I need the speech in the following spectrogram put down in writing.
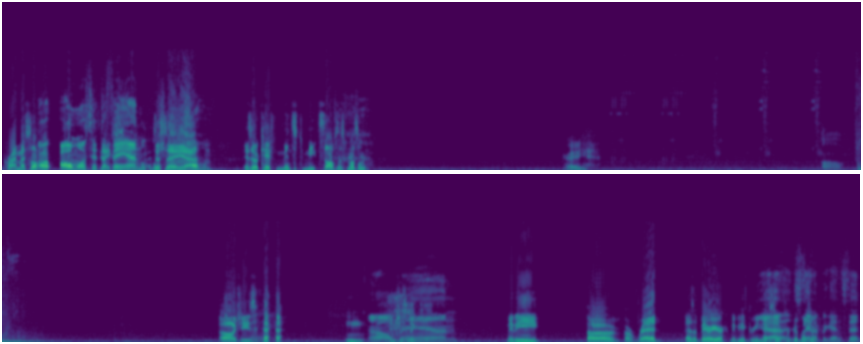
Grind myself Oh, up. almost hit the fan. Just say, yeah. Um, Is it okay if minced meat solves this puzzle? Alrighty. Oh. Oh, jeez. hmm. Oh Interesting. man. Maybe uh, a red as a barrier. Maybe a green yeah, next to it for and good stand measure. up against it.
